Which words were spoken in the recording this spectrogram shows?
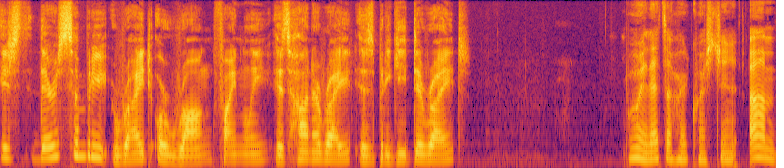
Is there somebody right or wrong finally? Is Hannah right? Is Brigitte right? Boy, that's a hard question. Um,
